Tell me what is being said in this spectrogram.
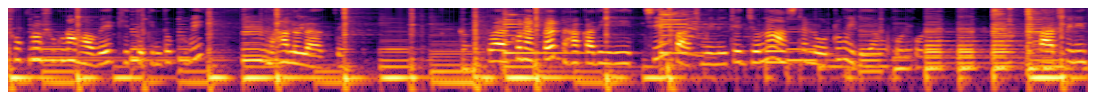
শুকনো শুকনো হবে, খেতে কিন্তু খুবই ভালো লাগবে। তো এখন একটা ঢাকা দিয়ে দিচ্ছি, পাঁচ মিনিটের জন্য আঁচটা লো টু মিডিয়াম করে। করে পাঁচ মিনিট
